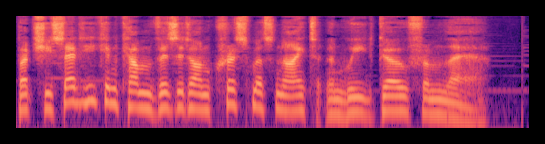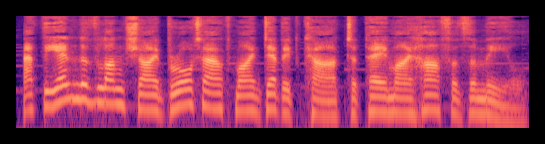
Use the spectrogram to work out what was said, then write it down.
But she said he can come visit on Christmas night and we'd go from there. At the end of lunch I brought out my debit card to pay my half of the meal.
